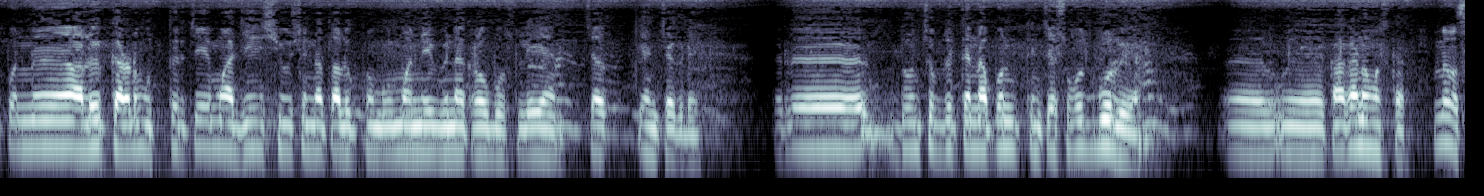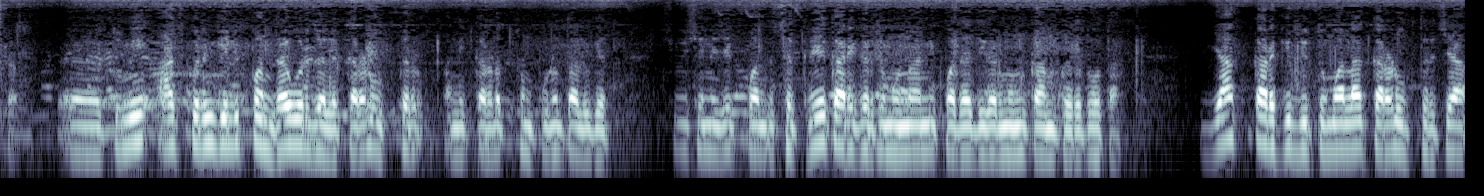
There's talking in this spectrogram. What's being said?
आपण आलोय कराड उत्तरचे माजी शिवसेना तालुका प्रमुख मान्य विनायकराव भोसले यांच्या यांच्याकडे. तर दोन शब्द त्यांना आपण त्यांच्यासोबत बोलूया. अ, काका नमस्कार. नमस्कार. अ, तुम्ही आजपर्यंत गेली पंधरा वर्ष झाले कराड उत्तर आणि कराड संपूर्ण तालुक्यात शिवसेनेचे एक सक्रिय कार्यकर्ते म्हणून आणि पदाधिकारी म्हणून काम करत होता. या कारकिर्दीत तुम्हाला कराड उत्तरच्या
